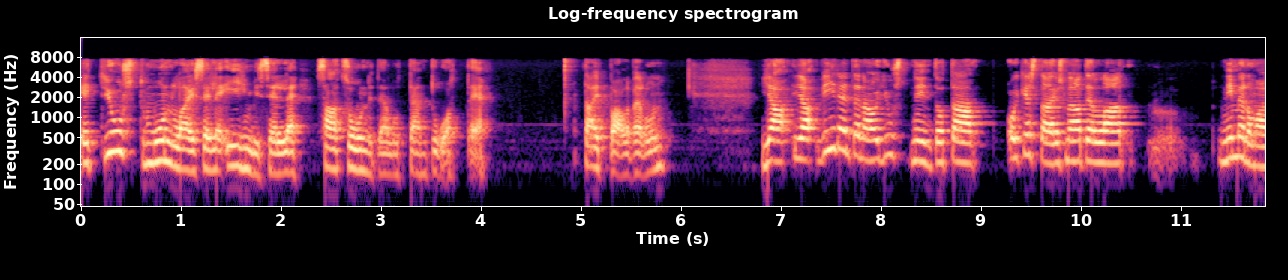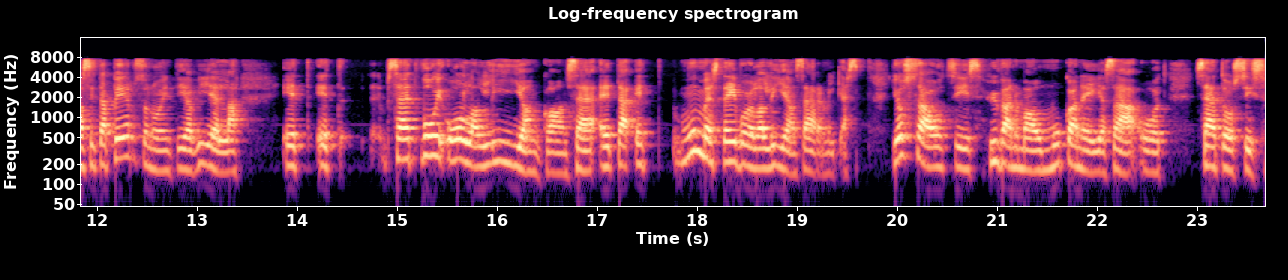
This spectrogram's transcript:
että just munlaiselle ihmiselle saat suunnitellut tämän tuotteen tai palvelun. Ja, ja viidentenä on just niin, tota, oikeastaan jos me ajatellaan nimenomaan sitä personointia vielä, että et, sä et voi olla liiankaan, sä, että, et, mun mielestä ei voi olla liian särmikäs. Jos sä oot siis hyvän maun mukainen ja sä, oot, sä et ole siis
